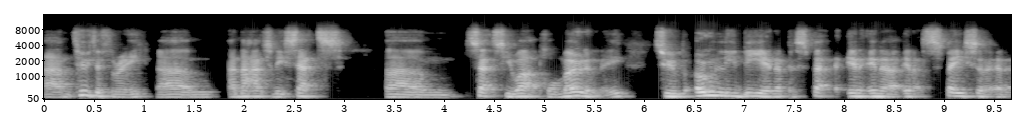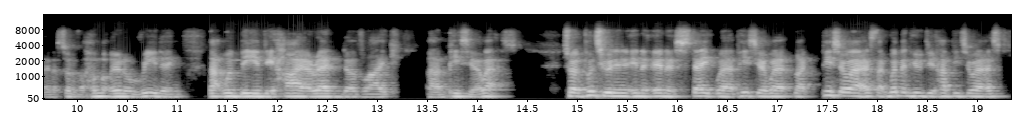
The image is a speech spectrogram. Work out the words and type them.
um, two to three, um, and that actually sets um, sets you up hormonally to only be in a perspective in, in a in a space in a, in a, sort of a hormonal reading that would be the higher end of like um, PCOS. So it puts you in, in, in a state where PCOS, like PCOS, like women who do have PCOS,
